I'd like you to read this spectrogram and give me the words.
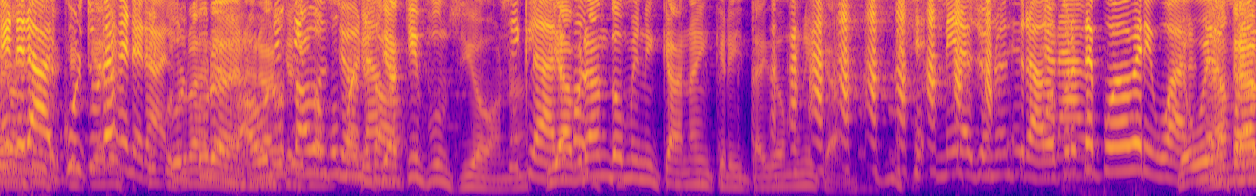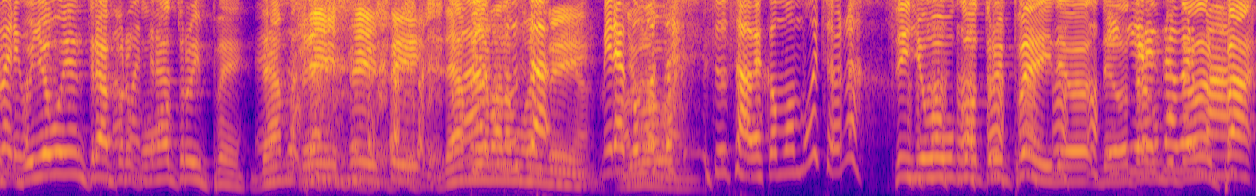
General, cultura general. Cultura general. Sí, sí, funciona. Si aquí funciona. Sí, claro. Y habrán dominicanas inscritas y dominicanas. Mira, yo no he entrado, pero te puedo averiguar. Yo voy, a entrar, yo voy a entrar, pero con otro IP. Déjame, sí, sí, sí. Déjame tú sabes. Mira, como sa tú sabes como mucho, ¿no? Sí, yo voy a buscar otro IP de, de otra computadora, pa,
